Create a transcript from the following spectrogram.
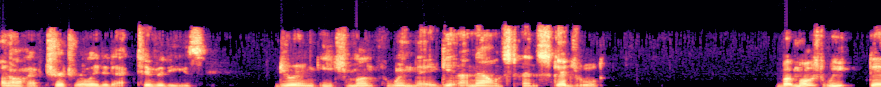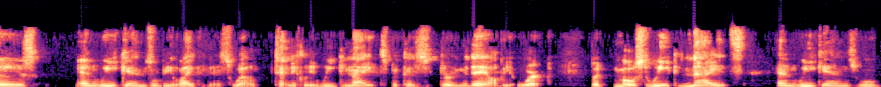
and I'll have church related activities during each month when they get announced and scheduled. But most weekdays and weekends will be like this. Well, technically weeknights because during the day I'll be at work. But most weeknights and weekends will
